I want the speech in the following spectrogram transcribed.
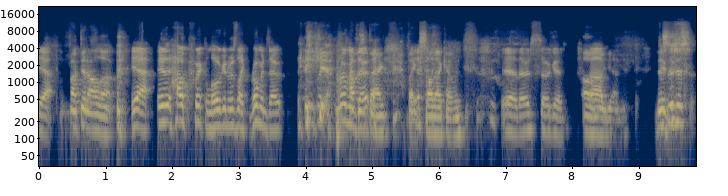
Yeah. Fucked it all up. yeah, it- how quick Logan was like Roman's out. Like, yeah. Roman's out. dying. Like saw that coming. yeah, that was so good. Oh Um, my god. This Dude, is there's- just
